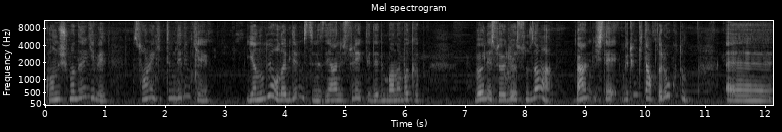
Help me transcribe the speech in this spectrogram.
Konuşmadığı gibi. Sonra gittim dedim ki yanılıyor olabilir misiniz? Yani sürekli dedim bana bakıp böyle söylüyorsunuz ama ben işte bütün kitapları okudum. Ee,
